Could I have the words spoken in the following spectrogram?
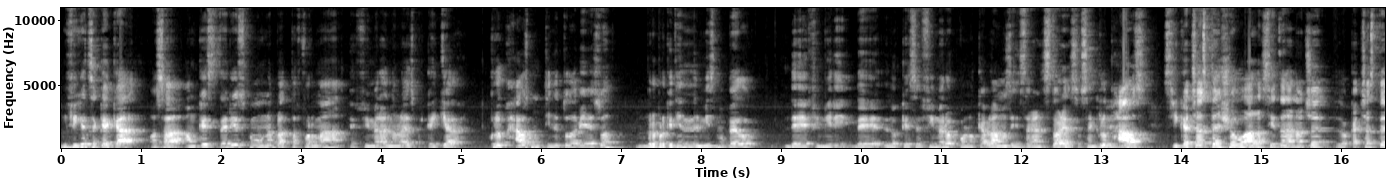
Y fíjense que acá, o sea, aunque Stereo es como una plataforma efímera, no la es porque ahí queda. Clubhouse no tiene todavía eso, Mm. pero porque tienen el mismo pedo de, de lo que es efímero con lo que hablábamos de Instagram Stories. O sea, en Sí. Clubhouse, si cachaste el show a las 7 de la noche, lo cachaste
